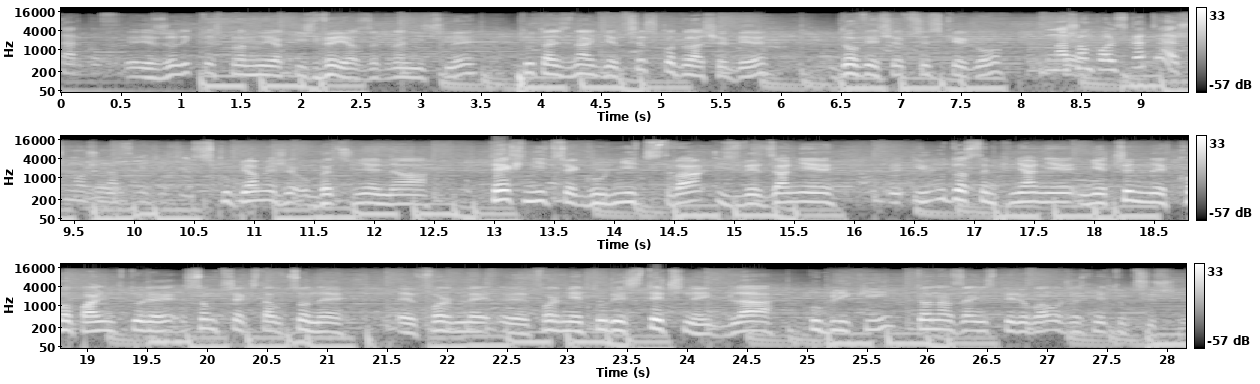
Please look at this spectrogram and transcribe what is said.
targów. Jeżeli ktoś planuje jakiś wyjazd zagraniczny, tutaj znajdzie wszystko dla siebie, dowie się wszystkiego. Naszą Polskę też można zwiedzić. Skupiamy się obecnie na technice górnictwa i zwiedzanie y, i udostępnianie nieczynnych kopalń, które są przekształcone y, w formie, w formie turystycznej dla publiki. To nas zainspirowało, żeśmy tu przyszli.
